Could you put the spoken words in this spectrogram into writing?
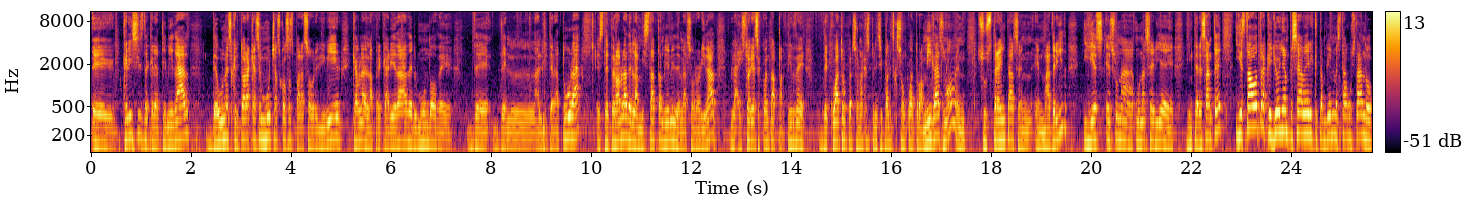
eh, crisis de creatividad de una escritora que hace muchas cosas para sobrevivir, que habla de la precariedad del mundo de, de, de la literatura, este, pero habla de la amistad también y de la sororidad. La historia se cuenta a partir de, de cuatro personajes principales que son cuatro amigas, ¿no? En sus treintas en, en Madrid, y es, es una, una serie interesante. Y está otra que yo ya empecé a ver y que también me está gustando,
